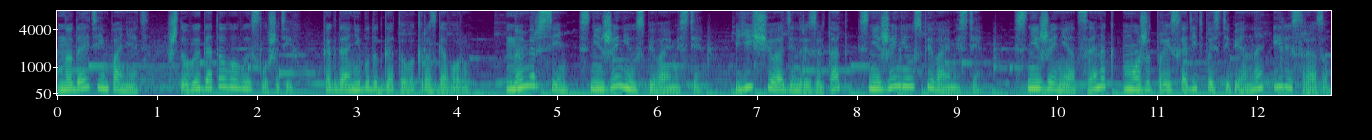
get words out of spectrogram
но дайте им понять, что вы готовы выслушать их, когда они будут готовы к разговору. Номер 7. Снижение успеваемости. Еще один результат – снижение успеваемости. Снижение оценок может происходить постепенно или сразу,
